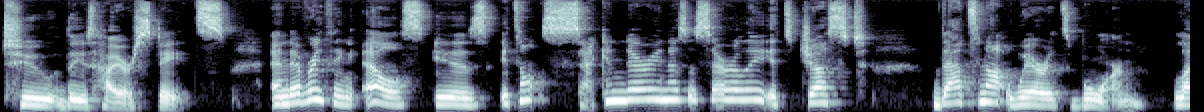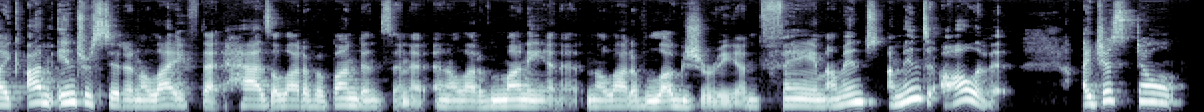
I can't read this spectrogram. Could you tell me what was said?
to these higher states. And everything else is, it's not secondary necessarily. It's just, that's not where it's born. Like, I'm interested in a life that has a lot of abundance in it and a lot of money in it and a lot of luxury and fame. I'm, in, I'm into all of it. I just don't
